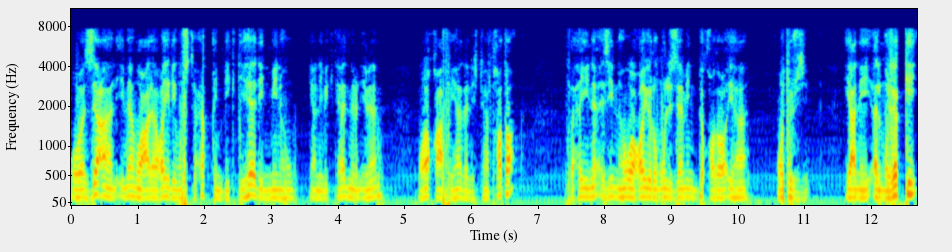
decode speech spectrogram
ووزعها الإمام على غير مستحق باجتهاد منه يعني باجتهاد من الإمام ووقع في هذا الاجتهاد خطأ فحينئذ هو غير ملزم بقضائها وتجزي يعني المزكي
